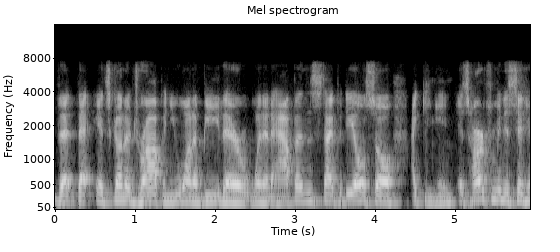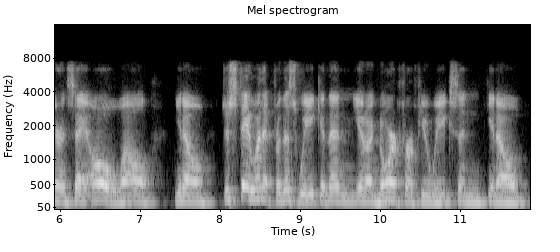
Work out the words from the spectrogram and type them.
that that it's going to drop, and you want to be there when it happens, type of deal. So I, mm-hmm. it's hard for me to sit here and say, oh well, you know, just stay with it for this week, and then you know ignore it for a few weeks, and you know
